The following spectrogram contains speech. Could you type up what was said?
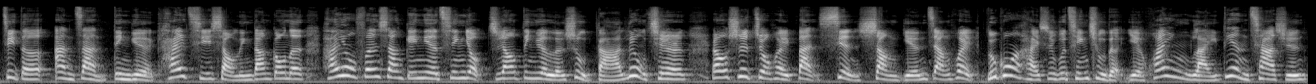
记得按赞、订阅、开启小铃铛功能，还有分享给你的亲友。只要订阅人数达六千人，老师就会办线上演讲会。如果还是不清楚的，也欢迎来电洽询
